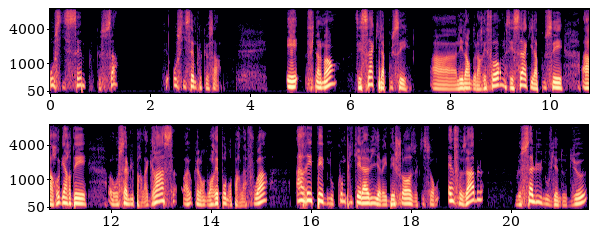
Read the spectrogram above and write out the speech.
aussi simple que ça. C'est aussi simple que ça. Et finalement, c'est ça qui l'a poussé à l'élan de la réforme, c'est ça qui l'a poussé à regarder au salut par la grâce, auquel on doit répondre par la foi, arrêter de nous compliquer la vie avec des choses qui sont infaisables. Le salut nous vient de Dieu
